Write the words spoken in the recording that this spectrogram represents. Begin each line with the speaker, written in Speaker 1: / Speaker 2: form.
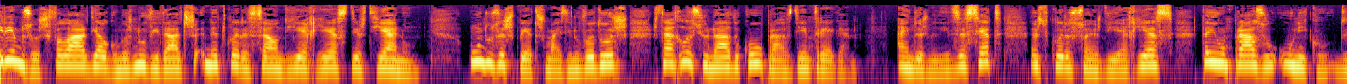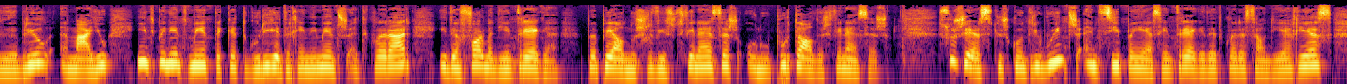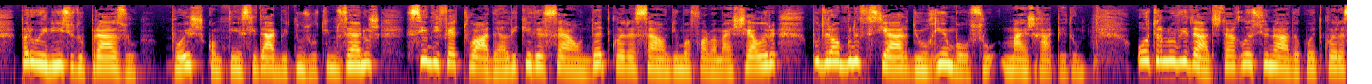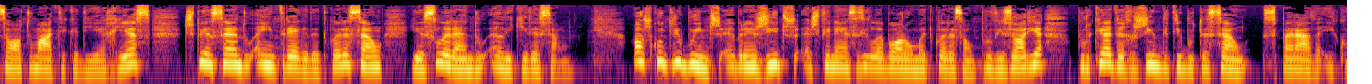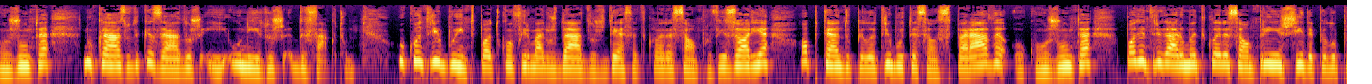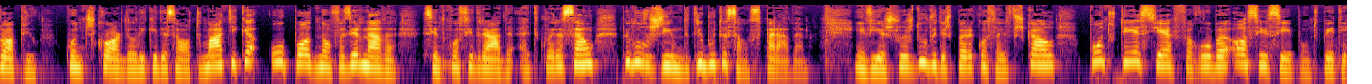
Speaker 1: Queremos hoje falar de algumas novidades na declaração de IRS deste ano. Um dos aspectos mais inovadores está relacionado com o prazo de entrega. Em 2017, as declarações de IRS têm um prazo único, de abril a maio, independentemente da categoria de rendimentos a declarar e da forma de entrega, papel nos serviços de finanças ou no portal das finanças. Sugere-se que os contribuintes antecipem essa entrega da declaração de IRS para o início do prazo, pois, como tem sido hábito nos últimos anos, sendo efetuada a liquidação da declaração de uma forma mais célere, poderão beneficiar de um reembolso mais rápido. Outra novidade está relacionada com a declaração automática de IRS, dispensando a entrega da declaração e acelerando a liquidação. Aos contribuintes abrangidos, as finanças elaboram uma declaração provisória por cada regime de tributação separada e conjunta, no caso de casados e unidos de facto. O contribuinte pode confirmar os dados dessa declaração provisória, optando pela tributação separada ou conjunta, pode entregar uma declaração preenchida pelo próprio, quando discorda da liquidação automática ou pode não fazer nada, sendo considerada a declaração pelo regime de tributação separada. Envie as suas dúvidas para conselhofiscal.tsf.occ.pt.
